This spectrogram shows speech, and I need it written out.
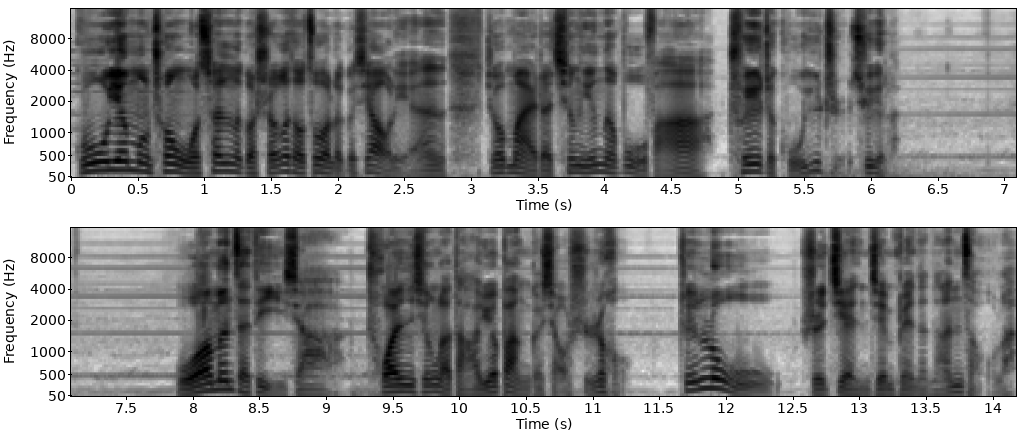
古烟梦冲我伸了个舌头，做了个笑脸，就迈着轻盈的步伐，吹着古一指去了。我们在地下穿行了大约半个小时后，这路是渐渐变得难走了。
